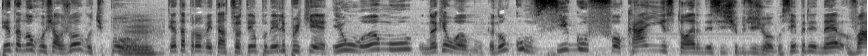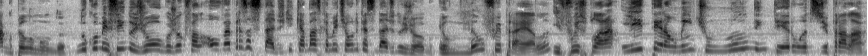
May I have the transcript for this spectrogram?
Tenta não rushar o jogo, tipo, Hum. tenta aproveitar seu tempo nele, porque eu amo. Não é que eu amo, eu não consigo focar em história desse tipo de jogo. Sempre, né, vago pelo mundo. No comecinho do jogo, o jogo fala, ou vai pra essa cidade aqui, que é basicamente a única cidade do jogo. Eu não fui pra ela e fui explorar literalmente o mundo inteiro antes de ir pra lá.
